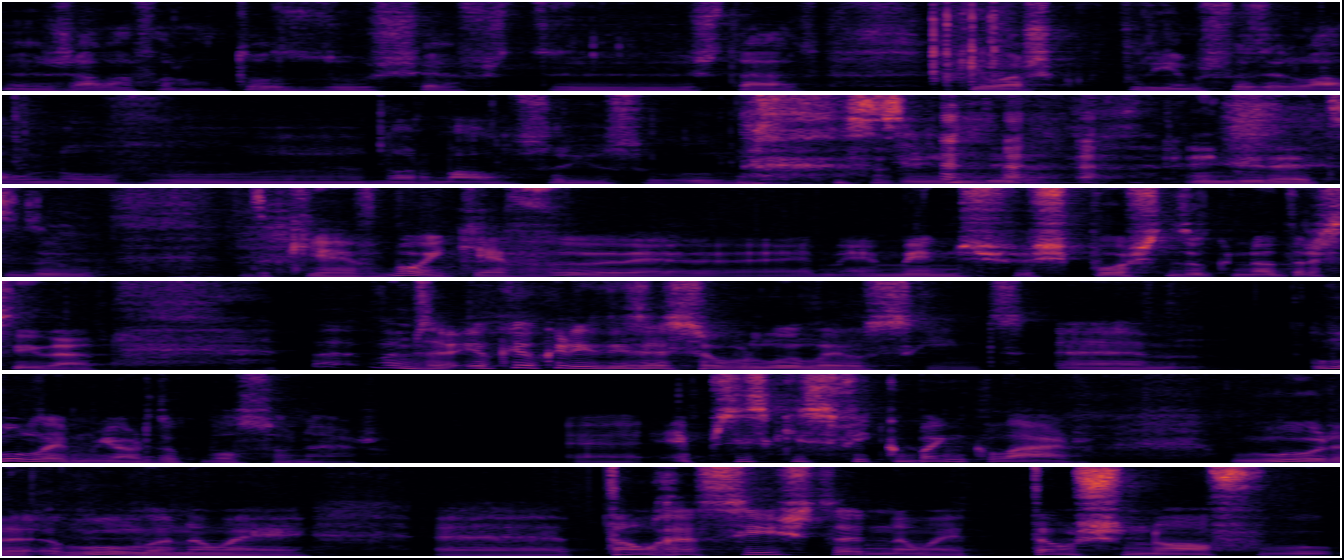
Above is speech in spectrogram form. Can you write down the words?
já lá foram todos os chefes de Estado, que eu acho que podíamos fazer lá o novo uh, normal, seria seguro. Sim, em, direto do, de Kiev. Bom, em Kiev é, é, menos exposto do que noutras cidades. Vamos ver, o que eu queria dizer sobre Lula é o seguinte: um, Lula é melhor do que Bolsonaro. É preciso que isso fique bem claro. Lula, Lula não é uh, tão racista, não é tão xenófobo,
